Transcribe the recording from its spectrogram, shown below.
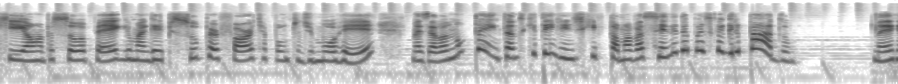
que uma pessoa pegue uma gripe super forte a ponto de morrer, mas ela não tem. Tanto que tem gente que toma vacina e depois fica gripado né?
